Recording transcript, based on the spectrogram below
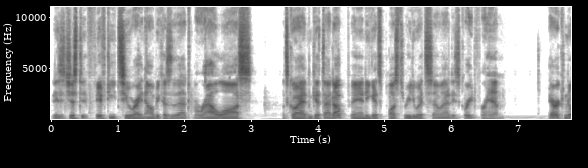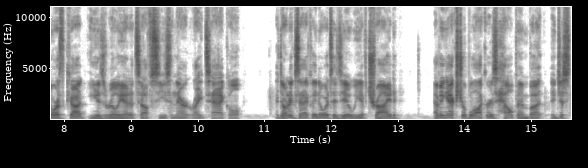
It is just at 52 right now because of that morale loss. Let's go ahead and get that up, and he gets plus three to it, so that is great for him. Eric Northcutt, he has really had a tough season there at right tackle. I don't exactly know what to do. We have tried having extra blockers help him, but they just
